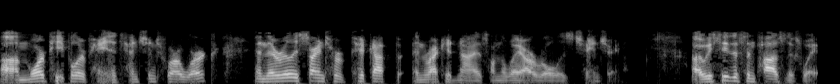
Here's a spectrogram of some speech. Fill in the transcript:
Um, more people are paying attention to our work, and they're really starting to pick up and recognize on the way our role is changing. Uh, we see this in positive ways.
